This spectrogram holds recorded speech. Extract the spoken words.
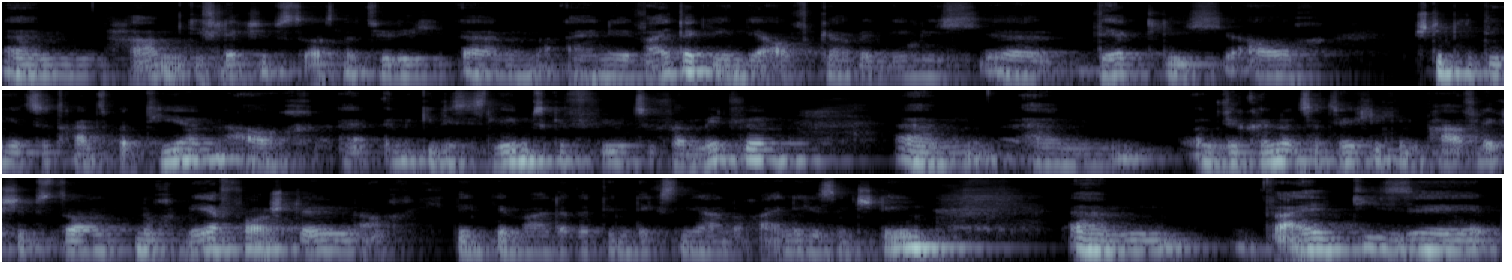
ähm, haben die Flagship Stores natürlich ähm, eine weitergehende Aufgabe, nämlich äh, wirklich auch bestimmte Dinge zu transportieren, auch äh, ein gewisses Lebensgefühl zu vermitteln. Ähm, ähm, und wir können uns tatsächlich ein paar Flagship Stores noch mehr vorstellen. Auch ich denke mal, da wird in den nächsten Jahren noch einiges entstehen, ähm, weil diese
